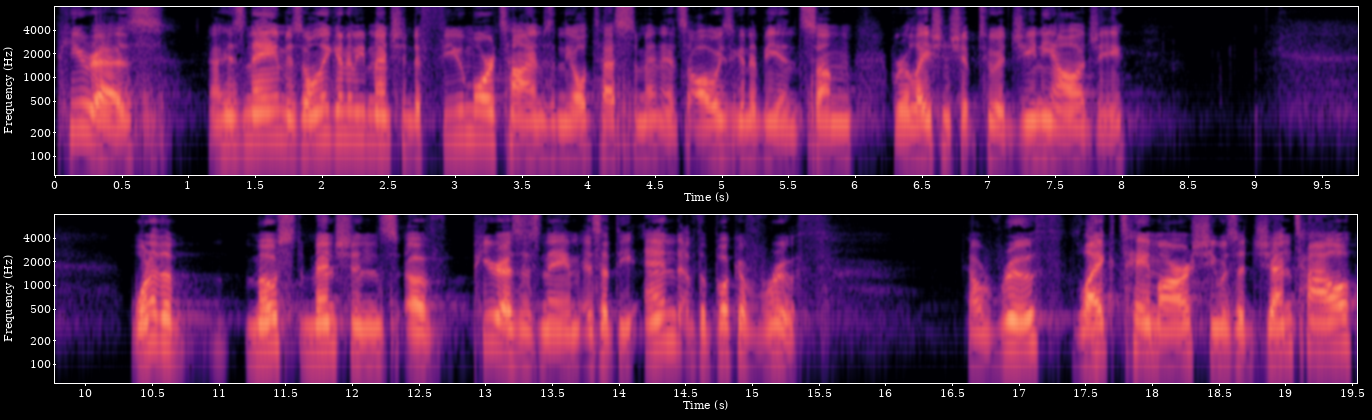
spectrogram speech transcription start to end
Perez, now his name is only going to be mentioned a few more times in the Old Testament, and it's always going to be in some relationship to a genealogy. One of the most mentions of Perez's name is at the end of the book of Ruth. Now, Ruth, like Tamar, she was a Gentile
